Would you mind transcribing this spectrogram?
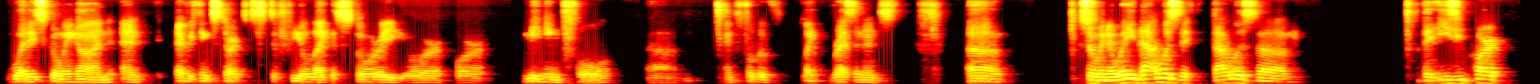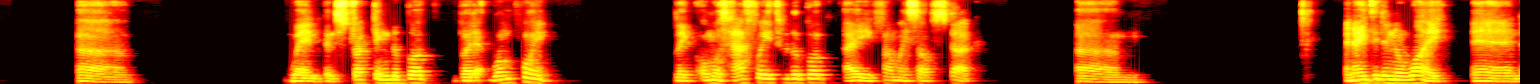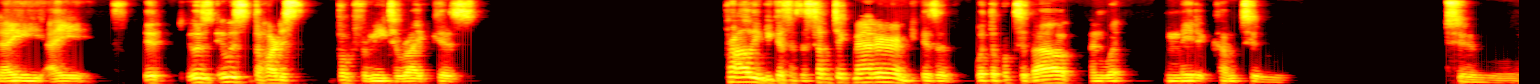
what is going on and everything starts to feel like a story or or meaningful um, and full of like resonance. Uh, so in a way that was the, that was um, the easy part. Uh, when constructing the book but at one point like almost halfway through the book i found myself stuck um, and I didn't know why. And I, I, it, it was, it was the hardest book for me to write because probably because of the subject matter and because of what the book's about and what made it come to, to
